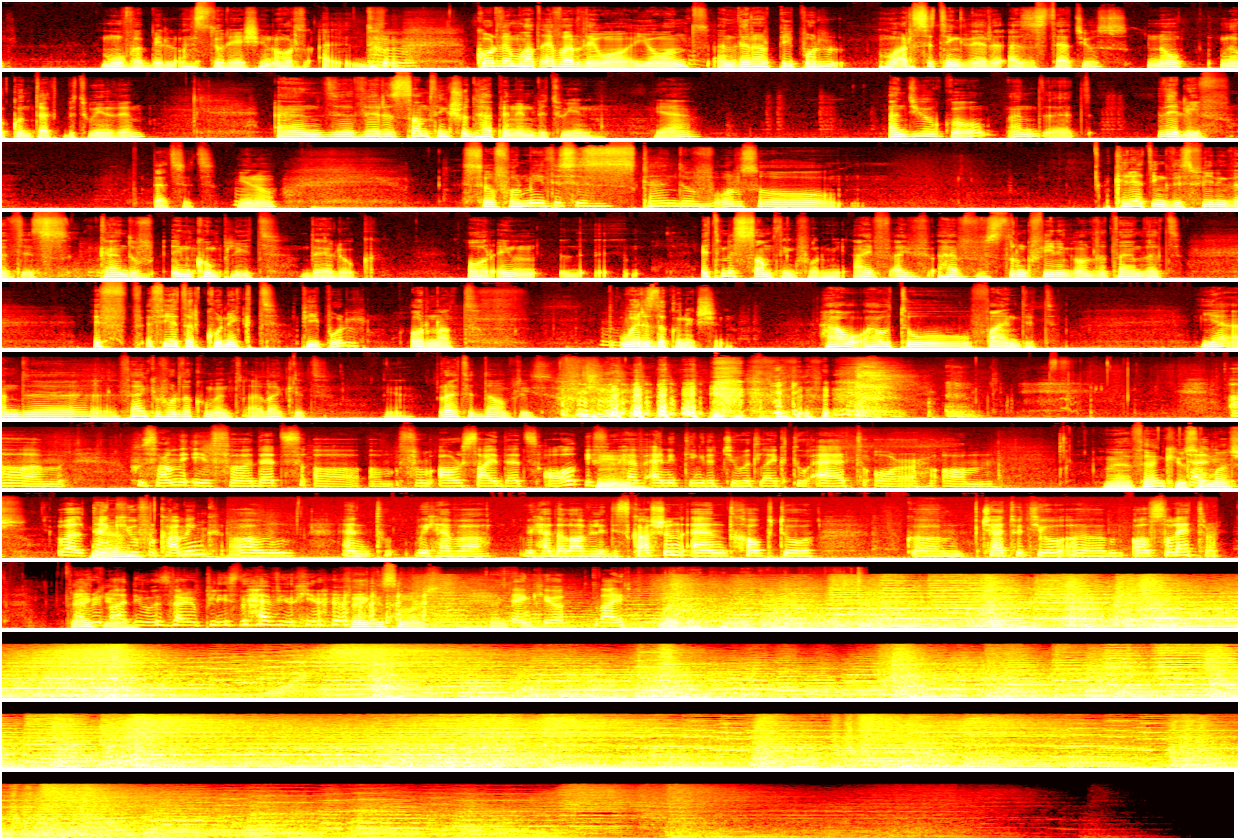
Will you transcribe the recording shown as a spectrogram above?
movable installation or uh, Mm. call them whatever they want you want and there are people who are sitting there as statues no no contact between them and uh, there is something should happen in between yeah and you go and uh, they leave that's it you Mm. know so for me this is kind of also creating this feeling that it's kind of incomplete dialogue. Or in it missed something for me. I've i've have a strong feeling all the time that if theater connect people or not Mm. where is the connection? How how to find it? Yeah and uh, thank you for the comment. I like it. Yeah. Write it down please. Um, Husam, if uh, that's uh, um, from our side, that's all. If you Hmm. have anything that you would like to add, or um, yeah, thank you so much well, thank Yeah. you for coming, um, and we have a we had a lovely discussion, and hope to um, chat with you um, also later. thank Everybody you was very pleased to have you here. thank you so much thank, Thank you. Bye. bye bye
